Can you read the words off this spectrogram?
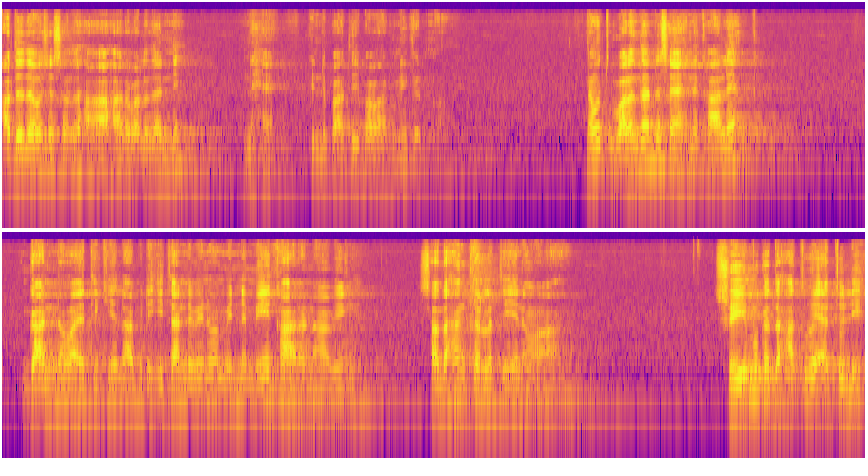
අද දවස සඳහා ආහාර වළඳන්නේ නැහැ. පින්ඩපාතේ පවාරණය කරනවා. නමුත් වළඳන්න සෑහෙන කාලයක් ගන්නවා ඇති කියලා අපිට හිතන්න වෙනවා මෙන්න මේ කාරණාවෙන් සඳහන් කරලා තියෙනවා ශ්‍රීමුක ධාතුව ඇතුලේ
